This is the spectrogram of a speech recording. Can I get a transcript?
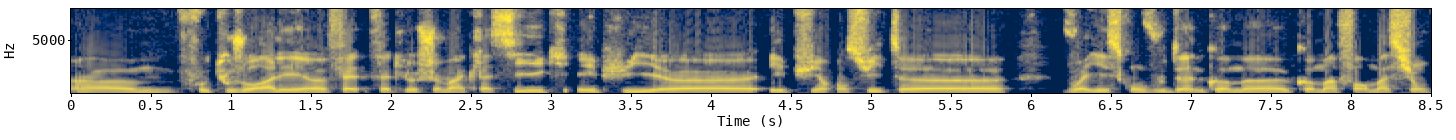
Euh, faut toujours aller euh, faites, le chemin classique et puis euh, et puis ensuite euh, voyez ce qu'on vous donne comme comme information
